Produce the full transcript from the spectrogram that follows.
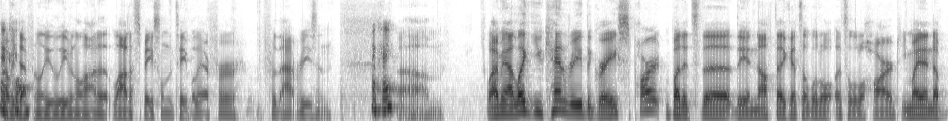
Okay. I would definitely leaving a lot of lot of space on the table there for for that reason. Okay. Um, well, I mean, I like you can read the grace part, but it's the the enough that gets a little it's a little hard. You might end up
